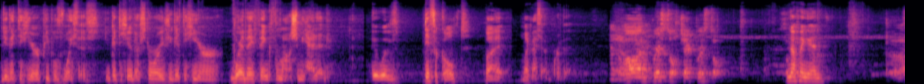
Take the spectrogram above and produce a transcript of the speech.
you get to hear people's voices. You get to hear their stories. You get to hear where they think Vermont should be headed. It was difficult, but like I said, worth it. Come on, Bristol. Check Bristol. Nothing in. Uh.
